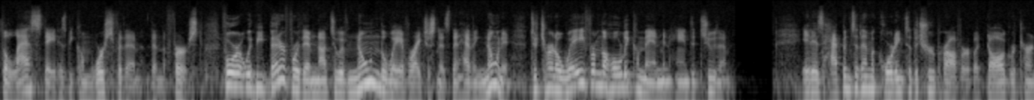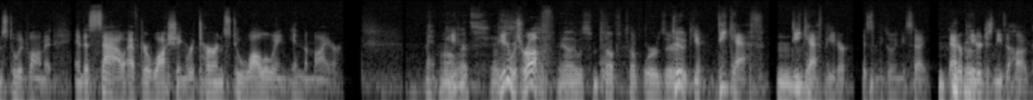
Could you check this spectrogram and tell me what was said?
the last state has become worse for them than the first. For it would be better for them not to have known the way of righteousness than having known it, to turn away from the holy commandment handed to them. It has happened to them according to the true proverb a dog returns to its vomit, and a sow, after washing, returns to wallowing in the mire. Man, Oh, Peter, that's- that's- Peter was rough. Yeah, that was some tough, tough words there. Dude, yeah, decaf. Mm-hmm. Decaf Peter is some things we need to say. That or Peter just needs a hug.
